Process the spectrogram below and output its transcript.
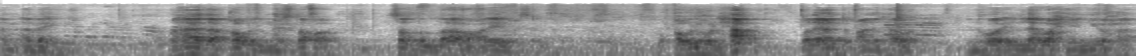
أم أبينا؟ وهذا قول المصطفى صلى الله عليه وسلم. وقوله الحق ولا ينطق عن الهوى إن هو إلا وحي يوحى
